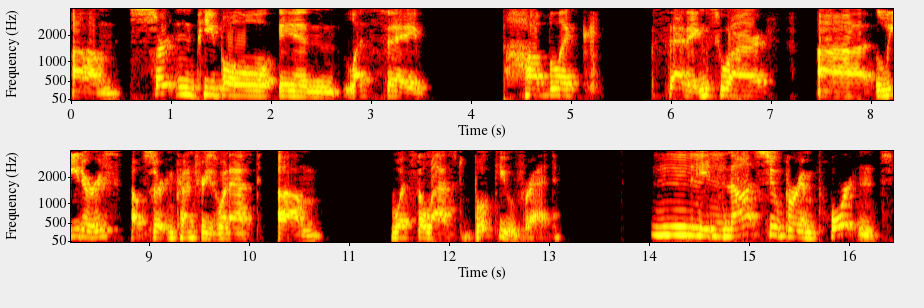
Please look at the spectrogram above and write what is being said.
um, certain people in let's say public settings who are uh, leaders of certain countries when asked um, what's the last book you've read Mm. it's not super important.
